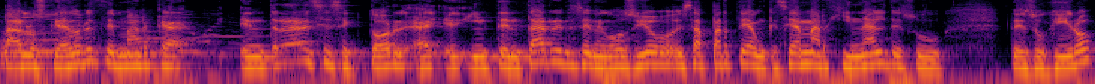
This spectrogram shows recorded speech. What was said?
para los creadores de marca entrar a ese sector, eh, intentar en ese negocio, esa parte, aunque sea marginal de su, de su giro.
